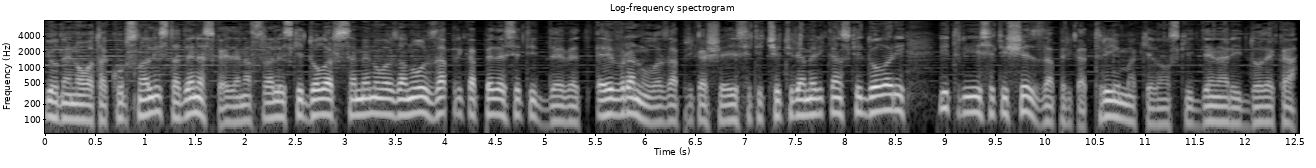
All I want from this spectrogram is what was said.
И од најновата курсна листа денеска еден австралиски долар се менува за 0,59 евра, 0,64 американски долари и 36,3 македонски денари, додека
